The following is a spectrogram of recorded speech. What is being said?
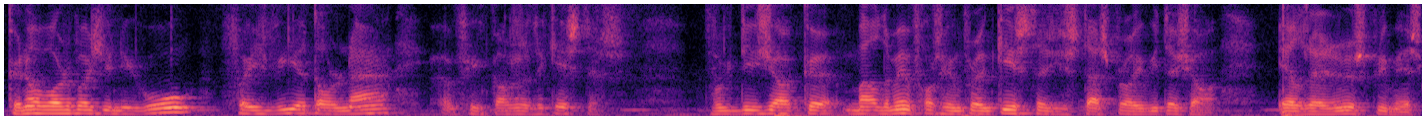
que no vos vegi ningú, feis via tornar en fi, coses d'aquestes. Vull dir jo que malament fossin franquistes i estàs prohibit això. Ells eren els primers.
